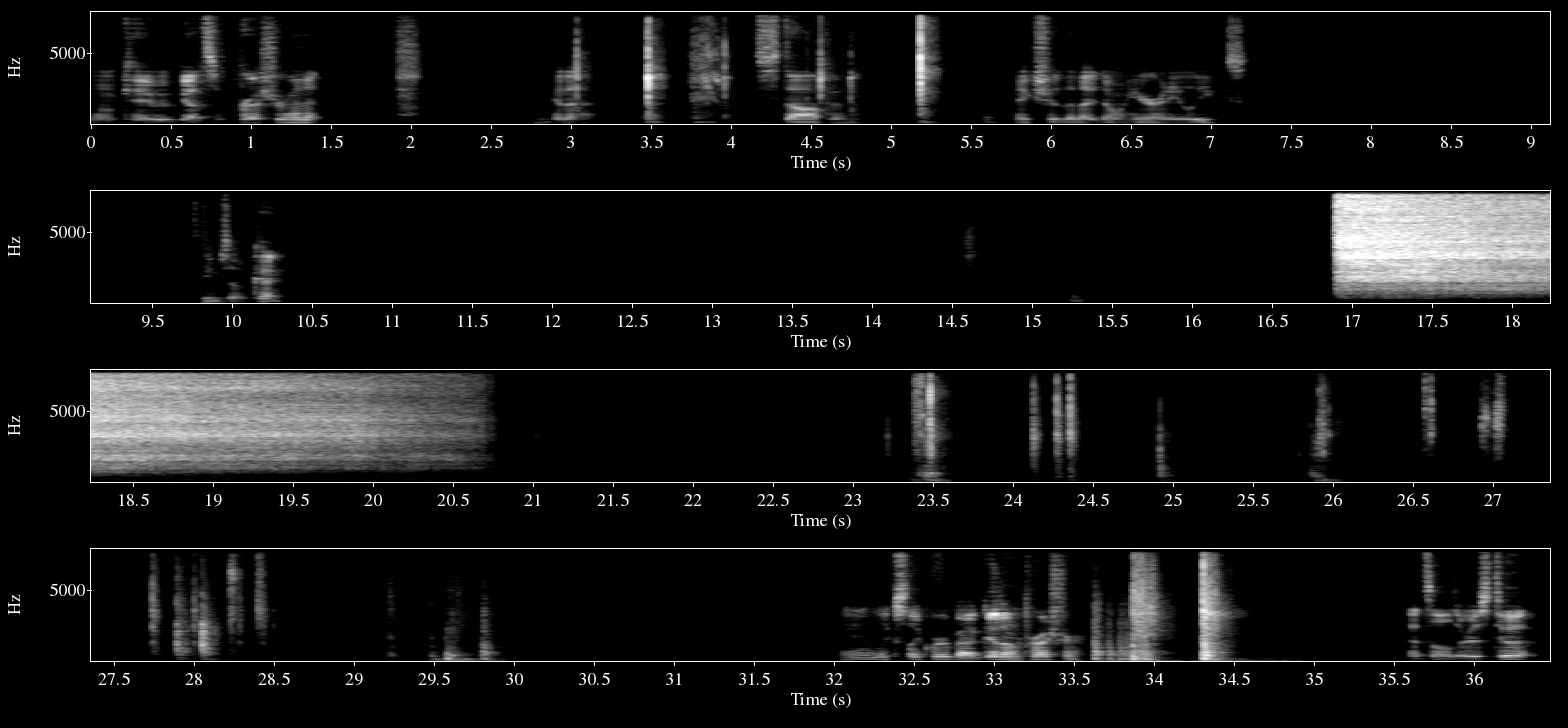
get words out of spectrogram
Okay, we've got some pressure in it. I'm gonna stop and make sure that I don't hear any leaks. Seems okay. And looks like we're about good on pressure. That's all there is to it.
